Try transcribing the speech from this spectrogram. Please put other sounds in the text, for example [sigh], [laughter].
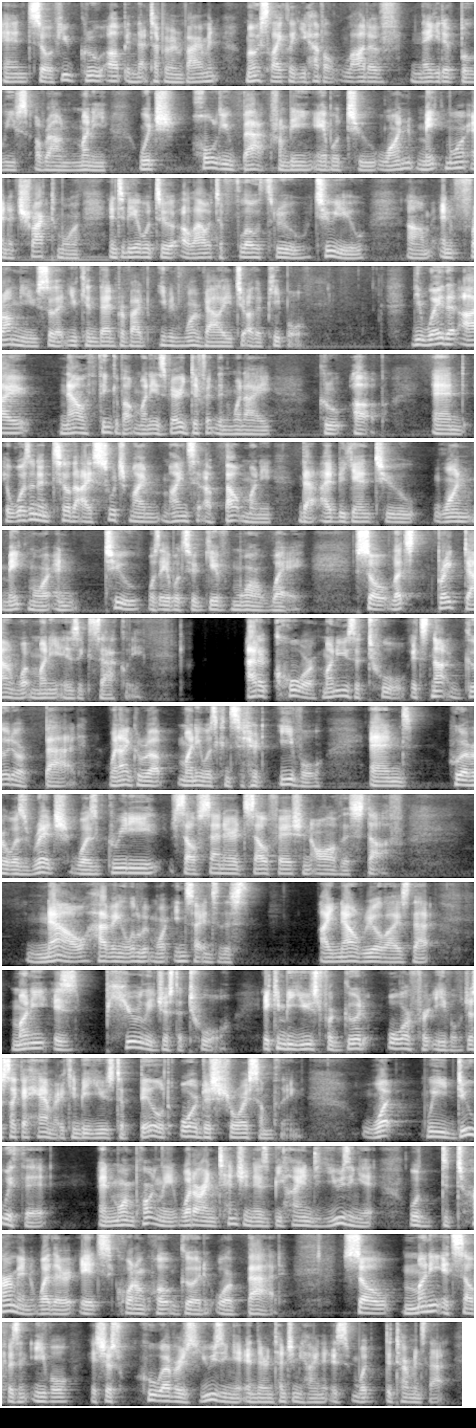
And so if you grew up in that type of environment, most likely you have a lot of negative beliefs around money, which hold you back from being able to one, make more and attract more, and to be able to allow it to flow through to you um, and from you so that you can then provide even more value to other people. The way that I now think about money is very different than when I grew up. And it wasn't until that I switched my mindset about money that I began to one, make more and was able to give more away. So let's break down what money is exactly. At a core, money is a tool. It's not good or bad. When I grew up, money was considered [laughs] evil, and whoever was rich was greedy, self centered, selfish, and all of this stuff. Now, having a little bit more insight into this, I now realize that money is purely just a tool. It can be used for good or for evil, just like a hammer. It can be used to build or destroy something. What we do with it, and more importantly, what our intention is behind using it, will determine whether it's quote unquote good or bad. So money itself isn't evil. It's just whoever's using it and their intention behind it is what determines that.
